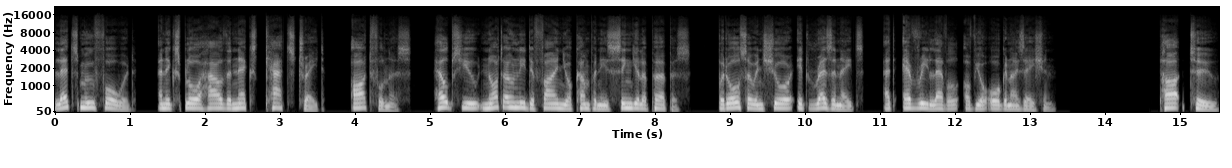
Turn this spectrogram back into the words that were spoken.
Let's move forward and explore how the next CATS trait, artfulness, helps you not only define your company's singular purpose, but also ensure it resonates at every level of your organization. Part 2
